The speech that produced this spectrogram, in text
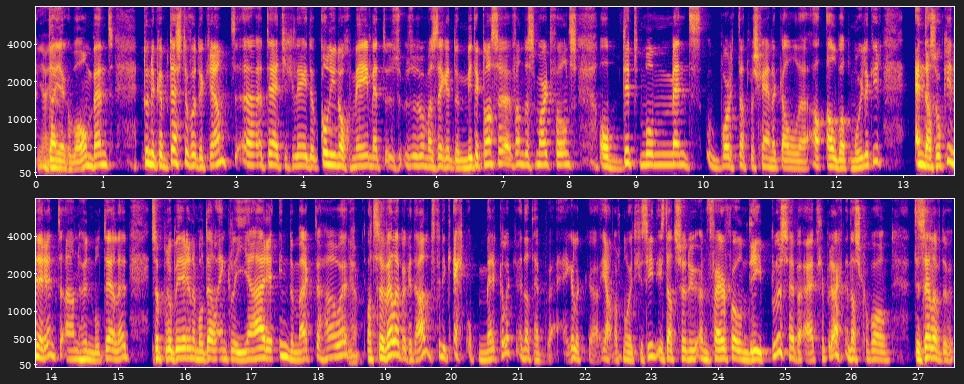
ja, dan je gewoon bent. Toen ik hem testte voor de krant uh, een tijdje geleden, kon hij nog mee met, zullen we maar zeggen, de middenklasse van de smartphones. Op dit moment wordt dat waarschijnlijk al, uh, al, al wat moeilijker. En dat is ook inherent aan hun model. Hè. Ze proberen een model enkele jaren in de markt te houden. Ja. Wat ze wel hebben gedaan, dat vind ik echt opmerkelijk, en dat hebben we eigenlijk uh, ja, nog nooit gezien, is dat ze nu een Fairphone 3 Plus hebben uitgebracht. En dat is gewoon dezelfde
